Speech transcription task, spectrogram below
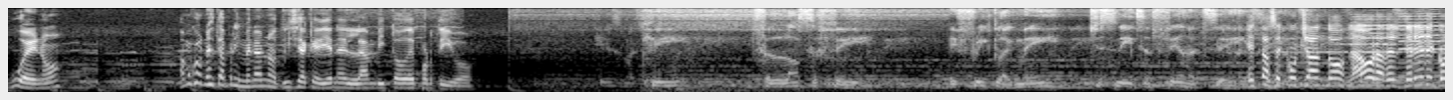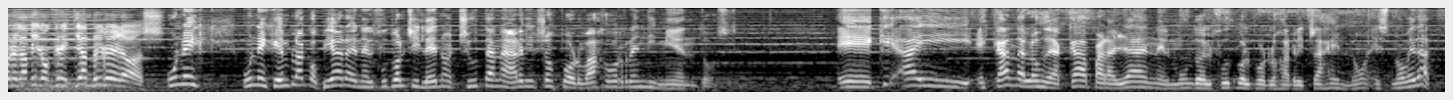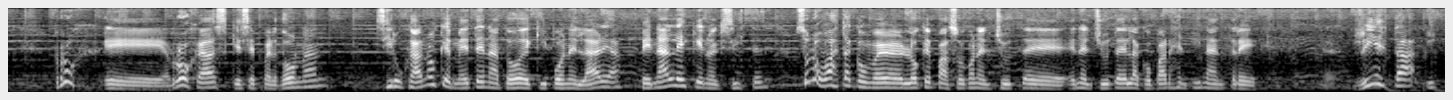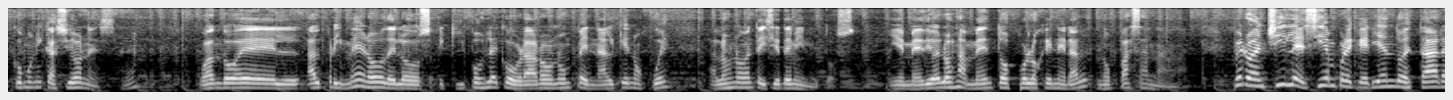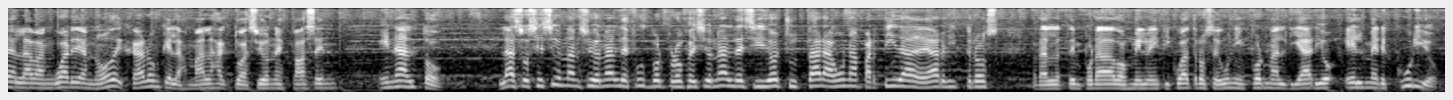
Bueno, vamos con esta primera noticia que viene del ámbito deportivo. Estás escuchando La Hora del Terere con el amigo Cristian Riveros. Un, ej- un ejemplo a copiar en el fútbol chileno, chutan a árbitros por bajos rendimientos. Eh, que hay escándalos de acá para allá en el mundo del fútbol por los arbitrajes, no es novedad. Roj- eh, rojas que se perdonan, cirujanos que meten a todo equipo en el área, penales que no existen. Solo basta con ver lo que pasó con el chute, en el chute de la Copa Argentina entre eh, Riesta y Comunicaciones. ¿eh? Cuando el, al primero de los equipos le cobraron un penal que no fue a los 97 minutos. Y en medio de los lamentos, por lo general, no pasa nada. Pero en Chile, siempre queriendo estar a la vanguardia, no dejaron que las malas actuaciones pasen en alto. La Asociación Nacional de Fútbol Profesional decidió chutar a una partida de árbitros para la temporada 2024, según informa el diario El Mercurio.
